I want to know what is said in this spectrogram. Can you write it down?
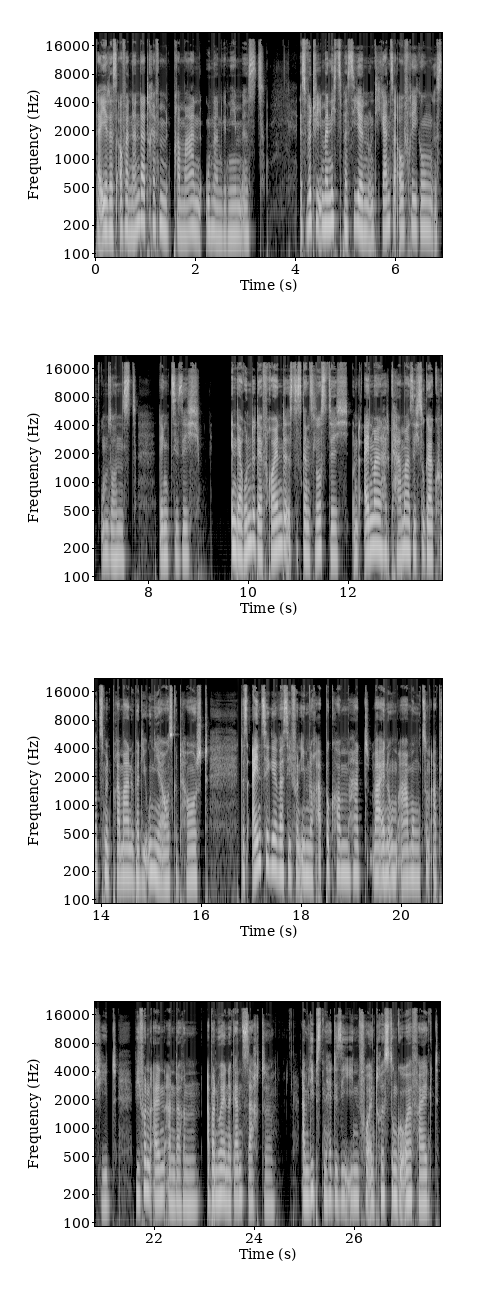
da ihr das Aufeinandertreffen mit Brahman unangenehm ist. Es wird wie immer nichts passieren und die ganze Aufregung ist umsonst, denkt sie sich. In der Runde der Freunde ist es ganz lustig und einmal hat Karma sich sogar kurz mit Brahman über die Uni ausgetauscht. Das Einzige, was sie von ihm noch abbekommen hat, war eine Umarmung zum Abschied, wie von allen anderen, aber nur eine ganz sachte. Am liebsten hätte sie ihn vor Entrüstung geohrfeigt.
